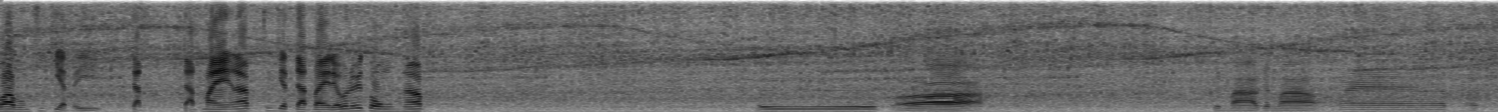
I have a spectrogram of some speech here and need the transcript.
ว่าผมขี้เกียจไอ้จัดจัดใหม่นะครับขี้เกียจจัดใหม่เดี๋ยวมันไม่ตรงนะครับเอออ่าขึ้นมาขึ้นมาแว๊บโอ เค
